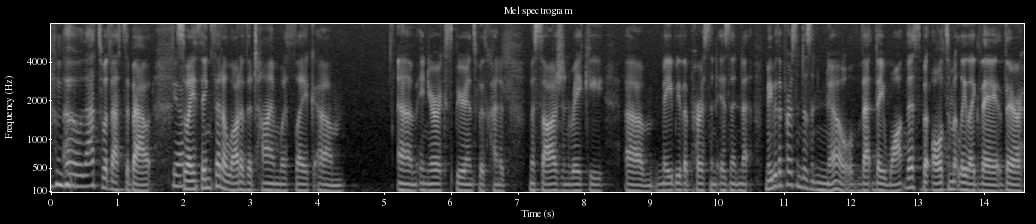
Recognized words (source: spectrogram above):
oh that's what that's about yep. so i think that a lot of the time with like um, um, in your experience with kind of massage and reiki um, maybe the person isn't maybe the person doesn't know that they want this but ultimately like they their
